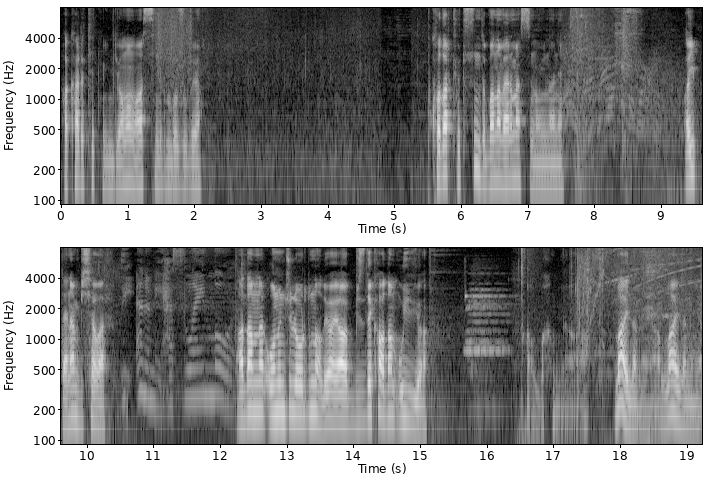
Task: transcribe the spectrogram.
Hakaret etmeyeyim diyorum ama sinirim bozuluyor. Bu kadar kötüsün de bana vermezsin oyun hani. Ayıp denen bir şey var. Adamlar 10. lordunu alıyor ya bizdeki adam uyuyor. Allah'ım ya. Layla ne ya? Layla ne ya?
